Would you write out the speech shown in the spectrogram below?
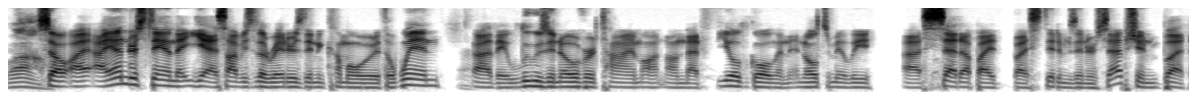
Wow. So I, I understand that yes, obviously the Raiders didn't come away with a win. Uh, they lose in overtime on, on that field goal and, and ultimately uh, set up by by Stidham's interception. But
